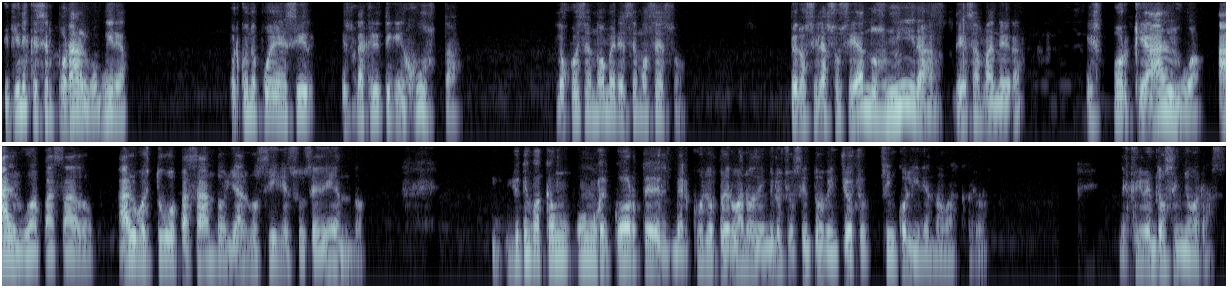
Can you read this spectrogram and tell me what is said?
Y tiene que ser por algo, mira, porque uno puede decir, es una crítica injusta, los jueces no merecemos eso. Pero si la sociedad nos mira de esa manera, es porque algo, algo ha pasado, algo estuvo pasando y algo sigue sucediendo. Yo tengo acá un, recorte del Mercurio peruano de 1828, cinco líneas nomás, Carlos. Le escriben dos señoras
